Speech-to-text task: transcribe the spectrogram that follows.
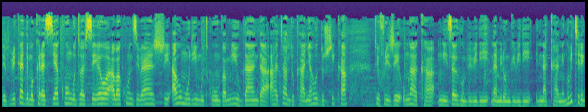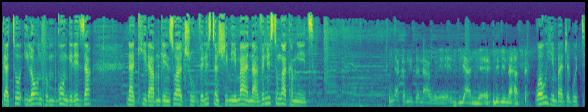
Repubulika ya Demokarasi ya Kongo tuhafiseyo abakunzi benshi aho muri mutwumva muri Uganda ahatandukanye aho dushika twifurije umwaka mwiza w'ibihumbi bibiri na mirongo ibiri na kane. Nkubitire gato i Londres mu Bwongereza nakira mugenzi wacu Venuste Nshimiyimana. Venuste umwaka mwiza. Umwaka mwiza nawe diane n'ibinahabwa wawuhimbaje gute?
